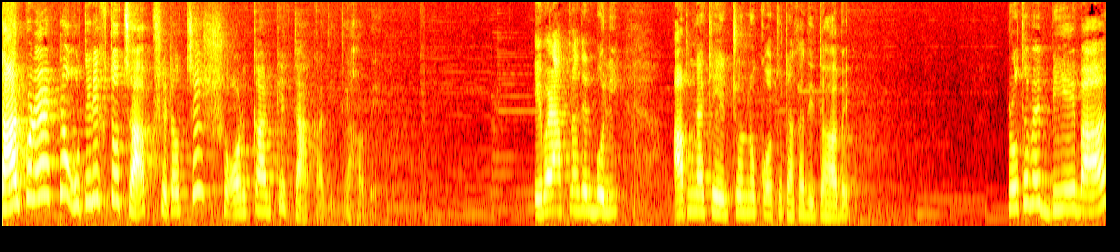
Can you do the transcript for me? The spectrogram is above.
তারপরে একটা অতিরিক্ত চাপ, সেটা হচ্ছে সরকারকে টাকা দিতে হবে। এবার আপনাদের বলি, আপনাকে এর জন্য কত টাকা দিতে হবে? প্রথমে বিয়ে বা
